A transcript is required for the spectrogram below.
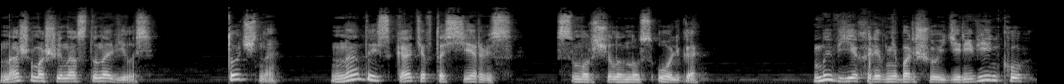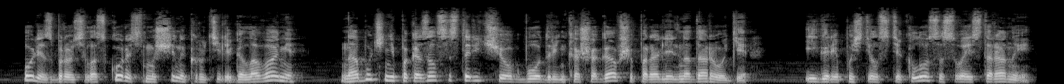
Наша машина остановилась. «Точно? Надо искать автосервис», – сморщила нос Ольга. Мы въехали в небольшую деревеньку. Оля сбросила скорость, мужчины крутили головами. На обочине показался старичок, бодренько шагавший параллельно дороге. Игорь опустил стекло со своей стороны.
